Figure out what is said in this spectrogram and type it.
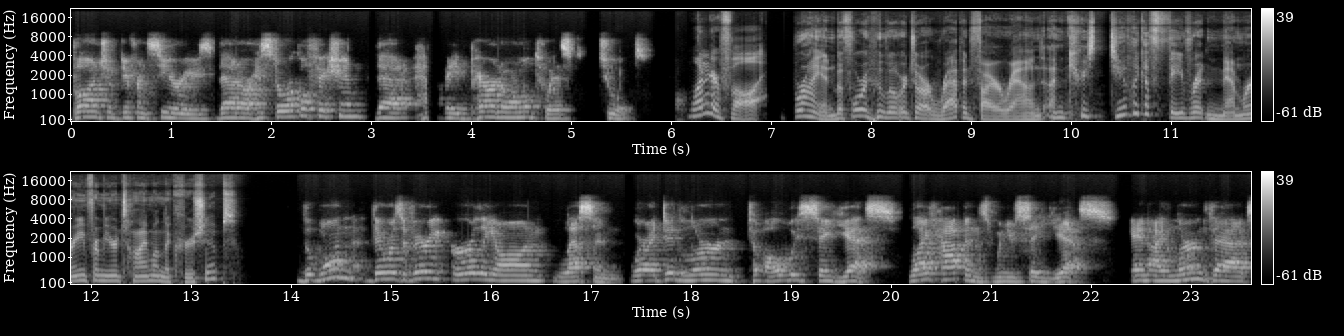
bunch of different series that are historical fiction that have a paranormal twist to it. Wonderful. Brian, before we move over to our rapid fire round, I'm curious, do you have like a favorite memory from your time on the cruise ships? The one, there was a very early on lesson where I did learn to always say yes. Life happens when you say yes. And I learned that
